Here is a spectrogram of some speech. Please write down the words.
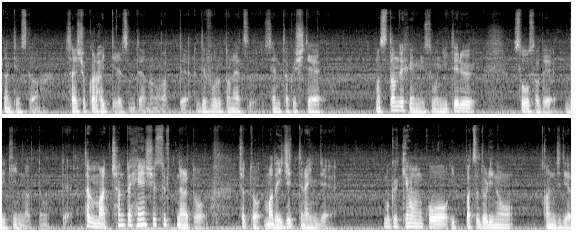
言うんですか最初から入ってるやつみたいなのがあってデフォルトのやつ選択して、まあ、スタンド FM にすごい似てる操作でできんなって思って。多分まあちゃんと編集するってなるとちょっとまだいじってないんで僕基本こう一発撮りの感じでや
